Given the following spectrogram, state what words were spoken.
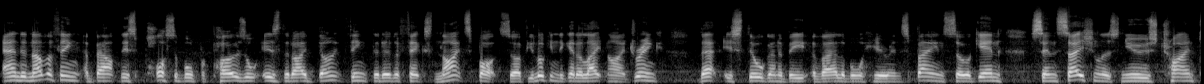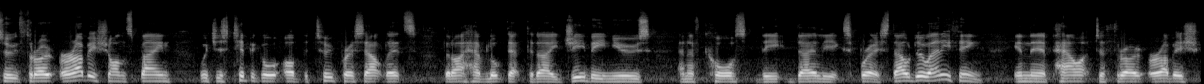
And another thing about this possible proposal is that I don't think that it affects night spots. So if you're looking to get a late night drink, that is still going to be available here in Spain. So again, sensationalist news trying to throw rubbish on Spain, which is typical of the two press outlets that I have looked at today, GB News and of course the Daily Express. They'll do anything in their power to throw rubbish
